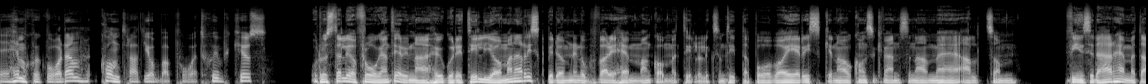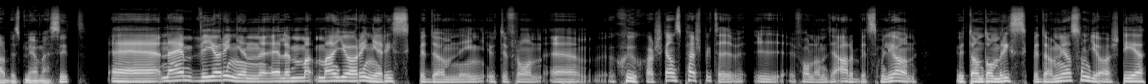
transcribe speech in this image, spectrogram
hemsjukvården kontra att jobba på ett sjukhus. Och då ställer jag frågan till er innan, hur går det till? Gör man en riskbedömning då på varje hem man kommer till och liksom titta på vad är riskerna och konsekvenserna med allt som finns i det här hemmet arbetsmiljömässigt? Eh, nej, vi gör ingen, eller ma- man gör ingen riskbedömning utifrån eh, sjuksköterskans perspektiv i, i förhållande till arbetsmiljön, utan de riskbedömningar som görs, det är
